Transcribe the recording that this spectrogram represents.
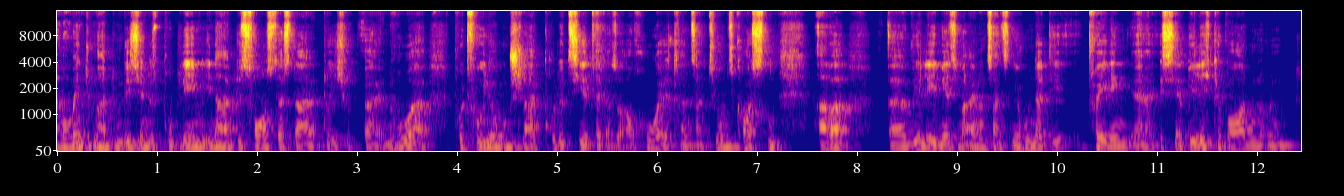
Momentum hat ein bisschen das Problem innerhalb des Fonds, dass dadurch äh, ein hoher Portfolioumschlag produziert wird, also auch hohe Transaktionskosten. Aber äh, wir leben jetzt im 21. Jahrhundert. Die Trading ist sehr billig geworden und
